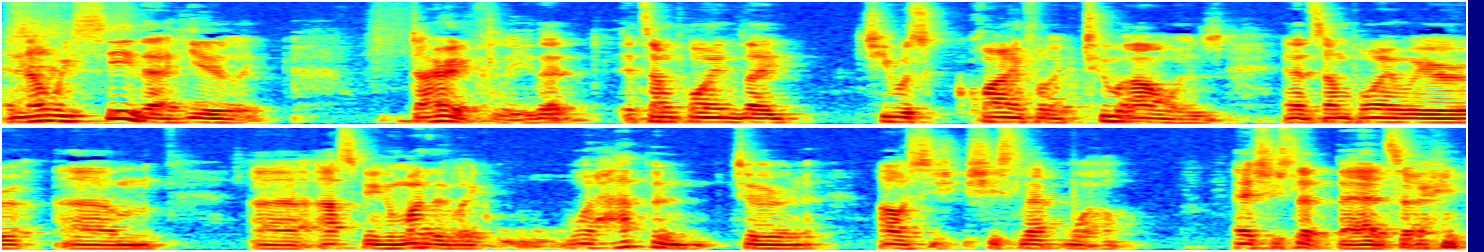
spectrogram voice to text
and now we see that here, like directly. That at some point, like she was crying for like two hours, and at some point we were um, uh, asking her mother, like, what happened to her? Oh, she she slept well. And she slept bad, sorry.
